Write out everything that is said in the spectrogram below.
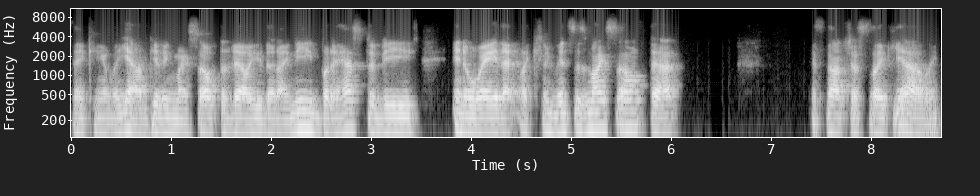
thinking of like yeah i'm giving myself the value that i need but it has to be in a way that like convinces myself that it's not just like yeah like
